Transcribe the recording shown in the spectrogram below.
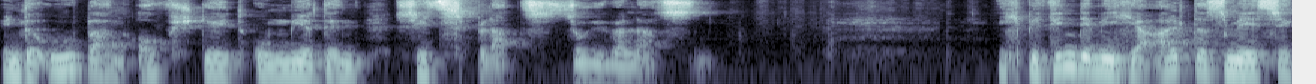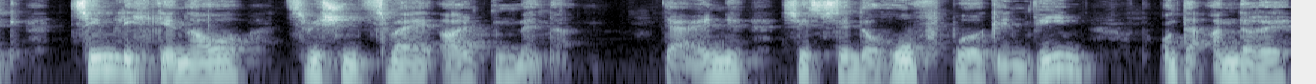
in der U-Bahn aufsteht, um mir den Sitzplatz zu überlassen. Ich befinde mich ja altersmäßig ziemlich genau zwischen zwei alten Männern. Der eine sitzt in der Hofburg in Wien und der andere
